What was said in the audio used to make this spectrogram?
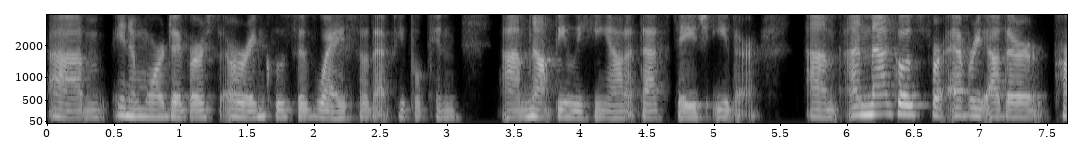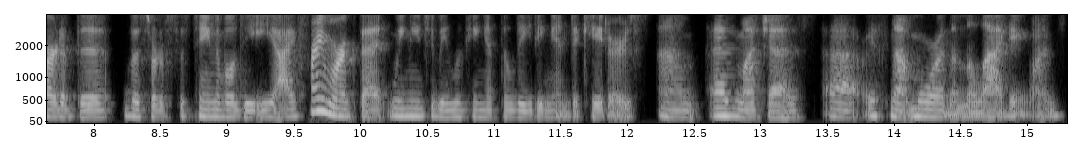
um, in a more diverse or inclusive way so that people can um, not be leaking out at that stage either um, and that goes for every other part of the the sort of sustainable dei framework that we need to be looking at the leading indicators um, as much as uh, if not more than the lagging ones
